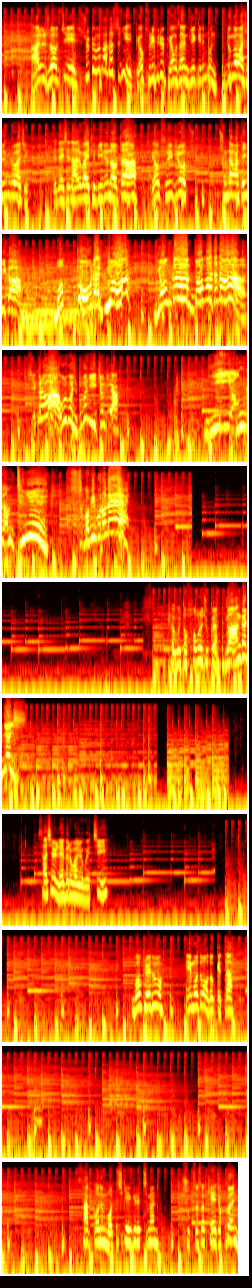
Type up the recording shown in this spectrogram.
알수 없지. 술병을 받았으니 벽 수리비를 병상 지키는 건 누가 맞추기로 하지. 그 대신 아르바이트비는 없다. 벽 수리비로 추- 충당할 테니까. 뭐 뭐라고요? 영감 너무하잖아. 시끄러워. 울고 싶은 건 이쪽이야. 이 영감탱이 수고비 불어내. 벽을 더 허물어 줄 거야. 너 안 갔냐, 이씨! 사실 레벨업 하려고 했지. 뭐, 그래도 해머도 얻었겠다. 사건은 멋지게 해결했지만, 죽 써서 개적군.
